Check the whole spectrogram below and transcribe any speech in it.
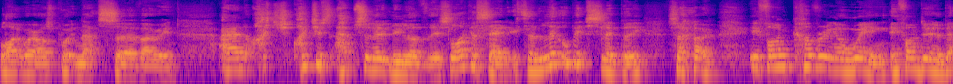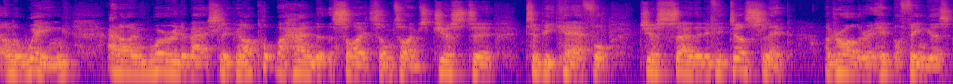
like where I was putting that servo in. And I, I just absolutely love this. Like I said it's a little bit slippy. So if I'm covering a wing if I'm doing a bit on a wing and I'm worried about slipping I put my hand at the side sometimes just to to be careful just so that if it does slip I'd rather it hit my fingers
